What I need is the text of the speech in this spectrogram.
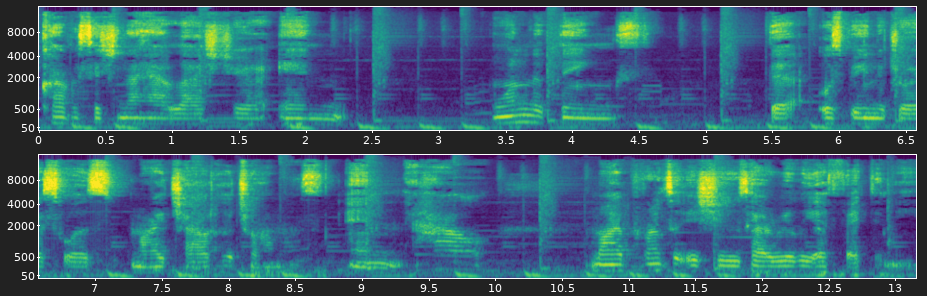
conversation i had last year and one of the things that was being addressed was my childhood traumas and how my parental issues had really affected me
